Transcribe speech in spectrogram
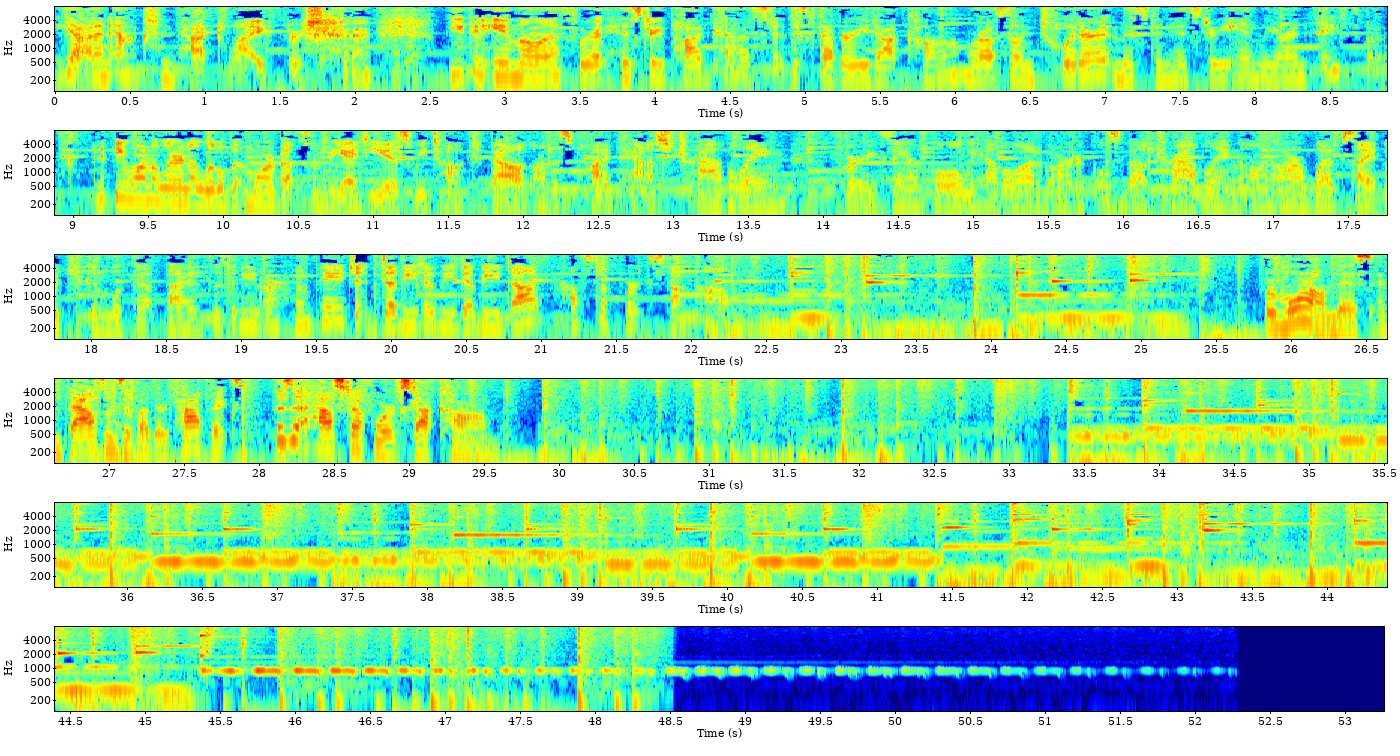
Yeah, an action-packed life for sure. You can email us. We're at historypodcast at discovery.com. We're also on Twitter at Missed in History, and we are on Facebook. And if you want to learn a little bit more about some of the ideas we talked about on this podcast, traveling, for example, we have a lot of articles about traveling on our website, which you can look up by visiting our homepage at www.howstuffworks.com. For more on this and thousands of other topics, visit howstuffworks.com.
